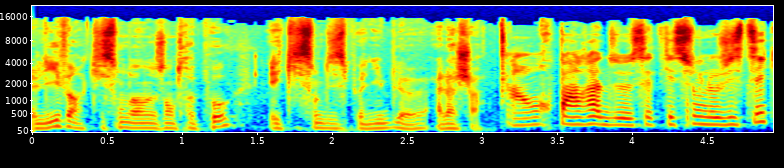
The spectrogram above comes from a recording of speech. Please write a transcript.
livres qui sont dans nos entrepôts et qui sont disponibles à l'achat. on reparlera de cette question de logistique.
